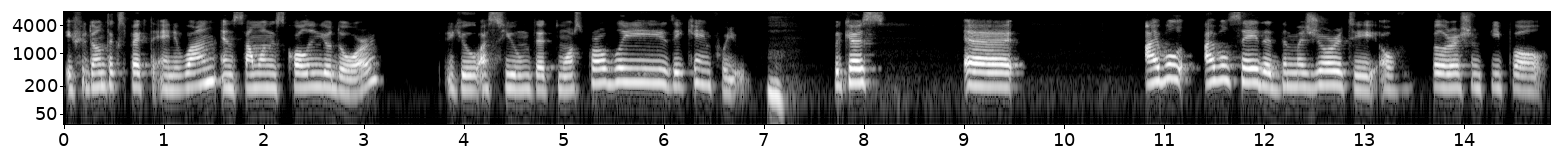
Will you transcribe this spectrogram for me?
if you don't expect anyone and someone is calling your door, you assume that most probably they came for you. Mm. because uh, i will i will say that the majority of belarusian people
